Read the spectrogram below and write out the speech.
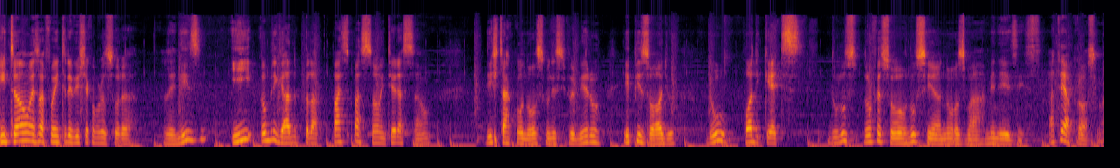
Então, essa foi a entrevista com a professora Lenise e obrigado pela participação, interação de estar conosco nesse primeiro episódio do podcast do professor Luciano Osmar Menezes. Até a próxima!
